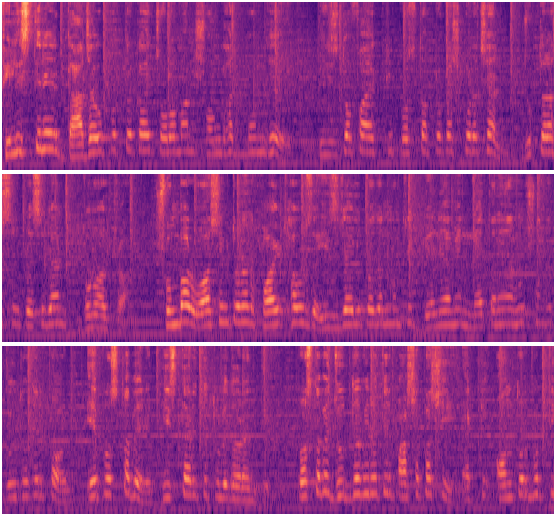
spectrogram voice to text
ফিলিস্তিনের গাজা উপত্যকায় চলমান সংঘাত বন্ধে বিশ দফা একটি প্রস্তাব প্রকাশ করেছেন যুক্তরাষ্ট্রের প্রেসিডেন্ট ডোনাল্ড ট্রাম্প। সোমবার ওয়াশিংটনের হোয়াইট হাউসে ইসরায়েলি প্রধানমন্ত্রী বেনিয়ামিন নেতানিয়াহুর সঙ্গে বৈঠকের পর এ প্রস্তাবের বিস্তারিত তুলে ধরেন তিনি। প্রস্তাবে যুদ্ধবিরতির পাশাপাশি একটি অন্তর্বর্তী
